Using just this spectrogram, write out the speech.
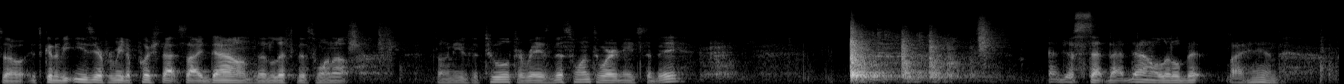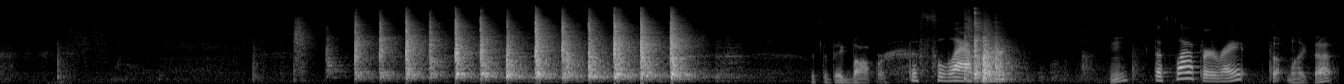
So it's gonna be easier for me to push that side down than lift this one up. So I'm gonna use the tool to raise this one to where it needs to be. And just set that down a little bit by hand. With the big bopper. The flapper. Hmm? The flapper, right? Something like that.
